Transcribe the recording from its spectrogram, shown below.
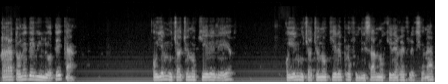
ratones de biblioteca. Hoy el muchacho no quiere leer. Hoy el muchacho no quiere profundizar, no quiere reflexionar.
